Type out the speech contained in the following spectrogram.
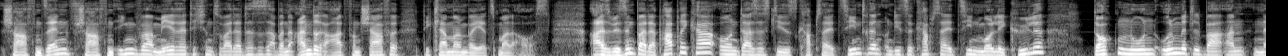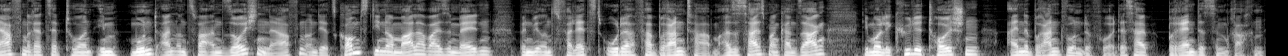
scharfen Senf, scharfen Ingwer, Meerrettich und so weiter. Das ist aber eine andere Art von Schärfe, die klammern wir jetzt mal aus. Also wir sind bei der Paprika und da ist dieses Capsaicin drin und diese Capsaicin-Moleküle docken nun unmittelbar an Nervenrezeptoren im Mund an und zwar an solchen Nerven und jetzt kommt's, die normalerweise melden, wenn wir uns verletzt oder verbrannt haben. Also das heißt, man kann sagen, die Moleküle täuschen eine Brandwunde vor. Deshalb brennt es im Rachen.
